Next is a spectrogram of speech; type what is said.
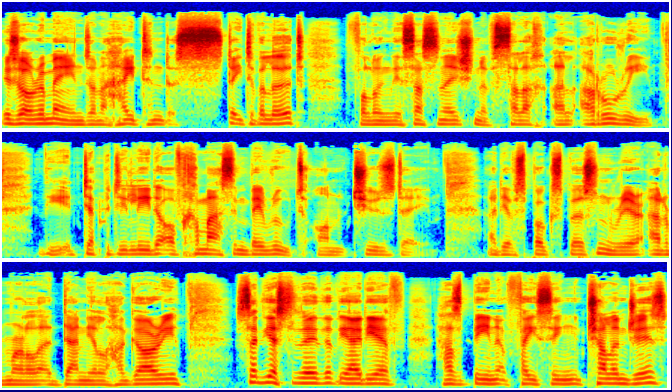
Israel remains on a heightened state of alert following the assassination of Salah al Aruri, the deputy leader of Hamas in Beirut, on Tuesday. IDF spokesperson Rear Admiral Daniel Hagari said yesterday that the IDF has been facing challenges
